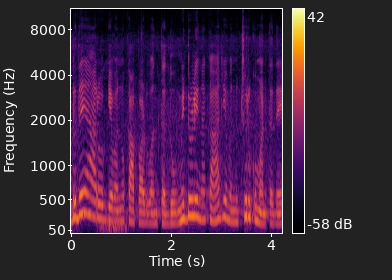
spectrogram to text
ಹೃದಯ ಆರೋಗ್ಯವನ್ನು ಕಾಪಾಡುವಂಥದ್ದು, ಮಿದುಳಿನ ಕಾರ್ಯವನ್ನು ಚುರುಕು ಮಾಡ್ತದೆ.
